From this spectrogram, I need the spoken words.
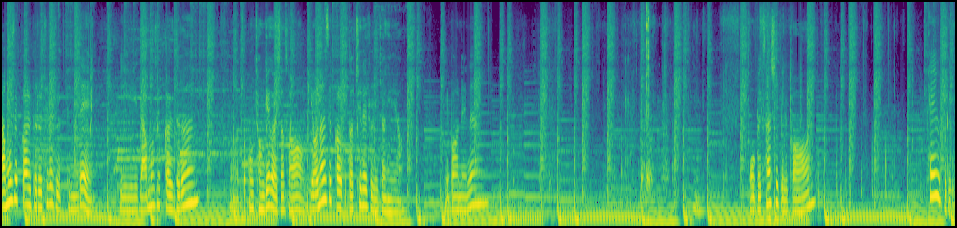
나무 색깔들을 칠해줄 텐데 이 나무 색깔들은 어, 조금 경계가 있어서 연한 색깔부터 칠해줄 예정이에요. 이번에는 음, 541번 페일 그린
